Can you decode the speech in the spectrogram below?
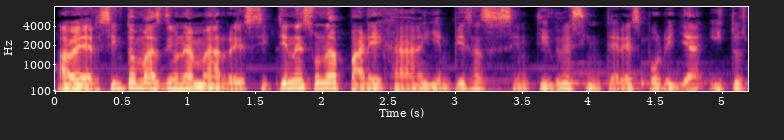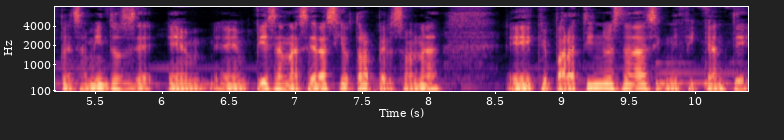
A ver, síntomas de un amarre. Si tienes una pareja y empiezas a sentir desinterés por ella y tus pensamientos em, empiezan a ser hacia otra persona eh, que para ti no es nada significante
